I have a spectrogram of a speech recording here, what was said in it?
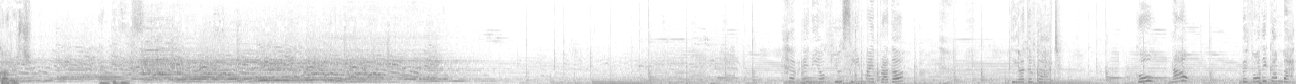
courage, and belief. Have any of you seen my brother? The other guard. Go now, before they come back.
